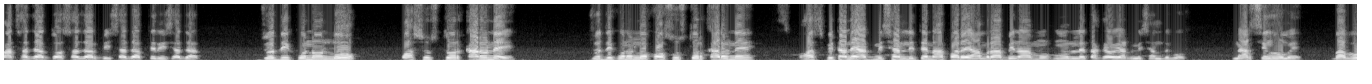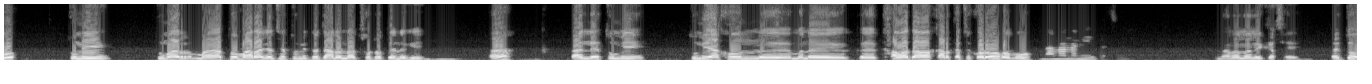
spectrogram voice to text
পাঁচ হাজার দশ হাজার বিশ হাজার তিরিশ হাজার যদি কোনো লোক অসুস্থর কারণে যদি কোনো লোক অসুস্থর কারণে হসপিটালে অ্যাডমিশন নিতে না পারে আমরা বিনা মূ- মূল্যে তাকে অ্যাডমিশন দেবো। নার্সিং হোমে বাবু তুমি তোমার মা তো মারা গেছে তুমি তো জানো না ছোটতে নাকি? হ্যাঁ? তাহলে তুমি তুমি এখন মানে খাওয়া দাওয়া কার কাছে করো বাবু? নানা নানির কাছে। নানা নানির কাছে তাই তো?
